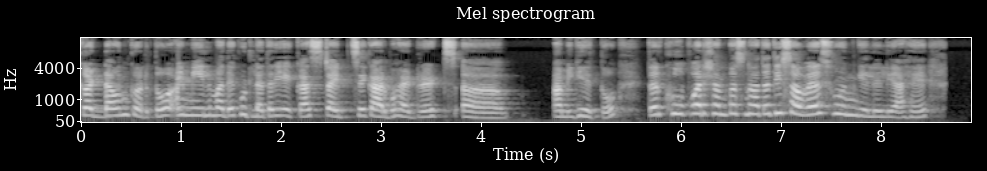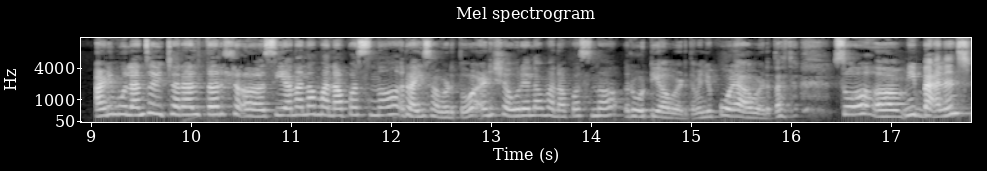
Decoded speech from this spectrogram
कट डाऊन करतो आणि मीलमध्ये कुठल्या तरी एकाच टाईपचे कार्बोहायड्रेट्स आम्ही घेतो. तर खूप वर्षांपासून आता ती सवयच होऊन गेलेली आहे. आणि मुलांचं विचाराल तर सियानाला मनापासनं राईस आवडतो आणि शौर्यला मनापासनं रोटी आवडते म्हणजे पोळ्या आवडतात. सो मी बॅलन्स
